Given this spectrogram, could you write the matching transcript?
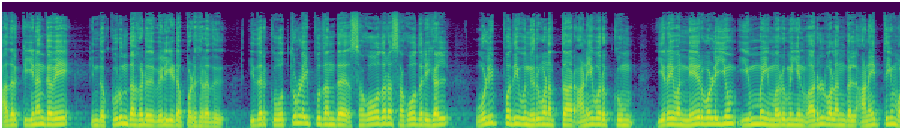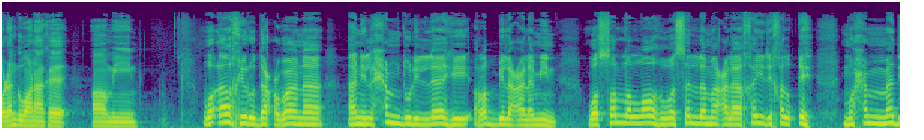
அதற்கு இணங்கவே இந்த குறுந்தகடு வெளியிடப்படுகிறது இதற்கு ஒத்துழைப்பு தந்த சகோதர சகோதரிகள் ஒளிப்பதிவு நிறுவனத்தார் அனைவருக்கும் இறைவன் நேர்வழியும் இம்மை மறுமையின் அருள்வளங்கள் அனைத்தையும் வழங்குவானாக ஆமீன் واخر دعوانا ان الحمد لله رب العالمين وصلى الله وسلم على خير خلقه محمد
